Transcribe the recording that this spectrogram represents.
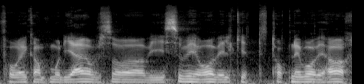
Forrige kamp mot Jerv så viser vi òg hvilket toppnivå vi har.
